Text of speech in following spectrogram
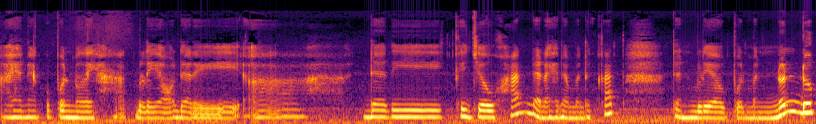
Akhirnya aku pun melihat beliau dari uh, dari kejauhan dan akhirnya mendekat dan beliau pun menunduk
